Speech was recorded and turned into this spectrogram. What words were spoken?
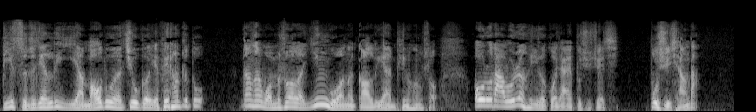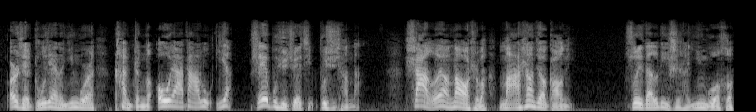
彼此之间利益啊、矛盾啊、纠葛也非常之多。刚才我们说了，英国呢搞离岸平衡手，欧洲大陆任何一个国家也不许崛起，不许强大，而且逐渐的英国人看整个欧亚大陆一样，谁也不许崛起，不许强大。沙俄要闹是吧？马上就要搞你，所以在历史上，英国和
